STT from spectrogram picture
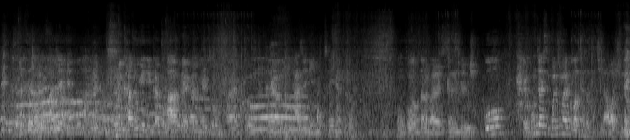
앉아 있게. 아 그래. 우리 가족이니까 또 아 그래 그래 또 아이 또 태양이 야진이 또 세임한테도 너무 고맙다는 말씀 드리고 싶고 제가 혼자 있으면 뻘쭘할 것 같아서 같이 나와주신다고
